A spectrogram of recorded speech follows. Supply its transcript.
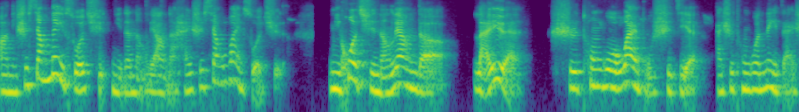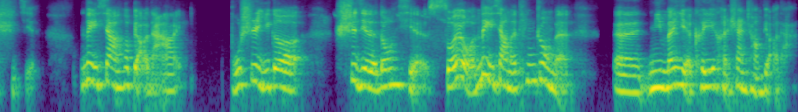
啊，你是向内索取你的能量的，还是向外索取的？你获取能量的来源是通过外部世界，还是通过内在世界？内向和表达不是一个世界的东西。所有内向的听众们，呃，你们也可以很擅长表达。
